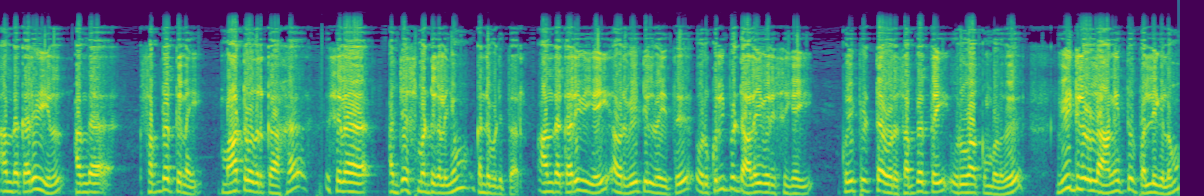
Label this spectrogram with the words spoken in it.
அந்த கருவியில் அந்த சப்தத்தினை மாற்றுவதற்காக சில அட்ஜஸ்ட்மெண்ட்டுகளையும் கண்டுபிடித்தார். அந்த கருவியை அவர் வீட்டில் வைத்து ஒரு குறிப்பிட்ட அலைவரிசையை குறிப்பிட்ட ஒரு சப்தத்தை உருவாக்கும் பொழுது வீட்டில் உள்ள அனைத்து பள்ளிகளும்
